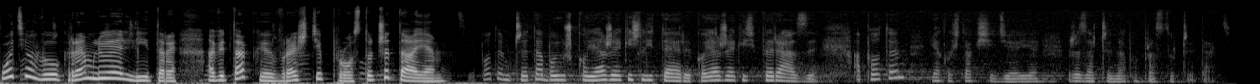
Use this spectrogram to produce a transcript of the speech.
потім виокремлює літери, а відтак, врешті, просто читає. Potem czyta, bo już kojarzy jakieś litery, kojarzy jakieś wyrazy, a potem jakoś tak się dzieje, że zaczyna po prostu czytać.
